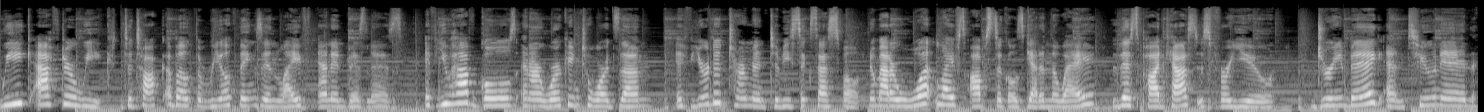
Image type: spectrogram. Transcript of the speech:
week after week to talk about the real things in life and in business. If you have goals and are working towards them, if you're determined to be successful, no matter what life's obstacles get in the way, this podcast is for you. Dream big and tune in.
